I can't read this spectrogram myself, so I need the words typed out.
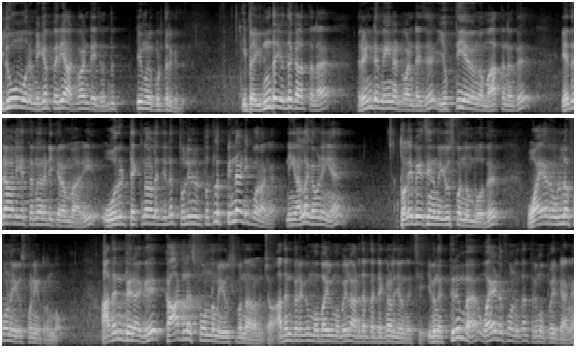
இதுவும் ஒரு மிகப்பெரிய அட்வான்டேஜ் வந்து இவங்களுக்கு கொடுத்துருக்குது. இப்போ இந்த யுத்த காலத்தில் ரெண்டு மெயின் அட்வான்டேஜ் யுக்தியை இவங்க மாற்றினது எதிராளியை திணறடிக்கிற மாதிரி ஒரு டெக்னாலஜியில் தொழில்நுட்பத்தில் பின்னாடி போகிறாங்க நீங்கள் நல்லா கவனிங்க தொலைபேசி நம்ம யூஸ் பண்ணும்போது ஒயர் உள்ள ஃபோனை யூஸ் பண்ணிட்டு இருந்தோம். அதன் பிறகு கார்ட்லெஸ் ஃபோன் நம்ம யூஸ் பண்ண ஆரம்பித்தோம் அதன் பிறகு மொபைல் மொபைல் அடுத்தடுத்த டெக்னாலஜி வந்துச்சு. இவங்க திரும்ப ஒயர்டு ஃபோனுக்கு தான் திரும்ப போயிருக்காங்க.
